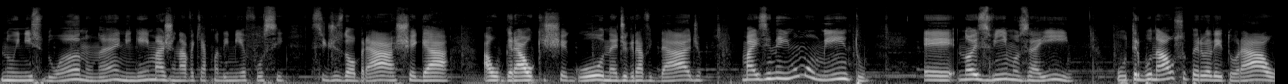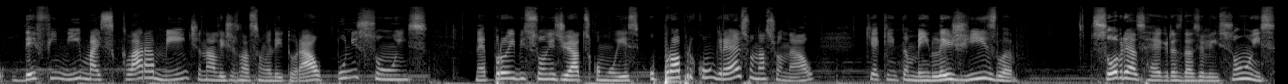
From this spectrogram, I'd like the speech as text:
no início do ano, né, ninguém imaginava que a pandemia fosse se desdobrar, chegar ao grau que chegou, né, de gravidade, mas em nenhum momento é, nós vimos aí o Tribunal Superior Eleitoral definir mais claramente na legislação eleitoral punições, né, proibições de atos como esse. O próprio Congresso Nacional, que é quem também legisla sobre as regras das eleições,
